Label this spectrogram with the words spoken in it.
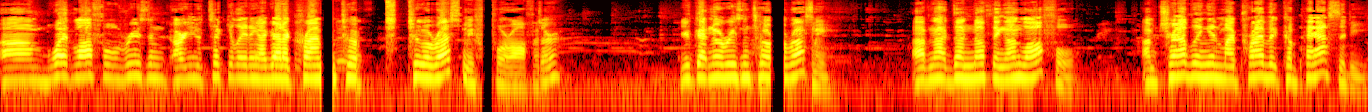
Um, what lawful reason are you articulating I got a crime to to arrest me for, officer? You've got no reason to arrest me. I've not done nothing unlawful. I'm traveling in my private capacity.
